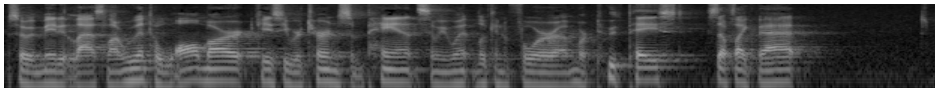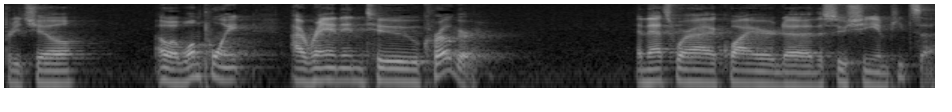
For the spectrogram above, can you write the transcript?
so it made it last long. We went to Walmart. Casey returned some pants, and we went looking for uh, more toothpaste, stuff like that. It was pretty chill. Oh, at one point, I ran into Kroger, and that's where I acquired uh, the sushi and pizza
